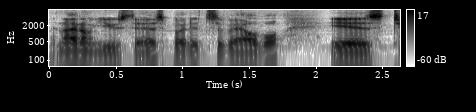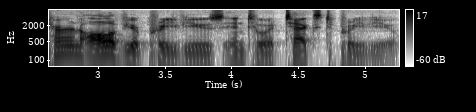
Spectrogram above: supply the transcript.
and I don't use this, but it's available, is turn all of your previews into a text preview.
